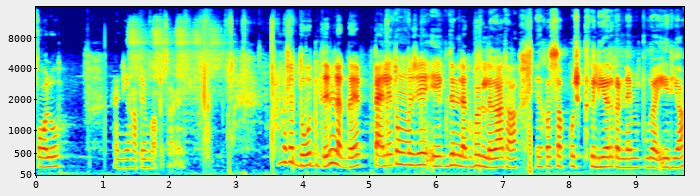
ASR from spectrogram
फॉलो एंड यहाँ पे हम वापस आ गए। भाई मतलब दो दिन लग गए। पहले तो मुझे एक दिन लगभग लगा था इसका सब कुछ क्लियर करने में पूरा एरिया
